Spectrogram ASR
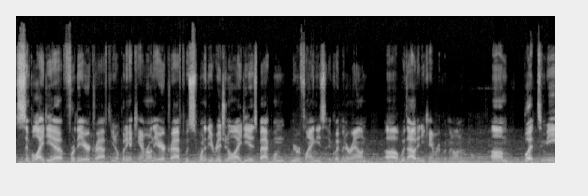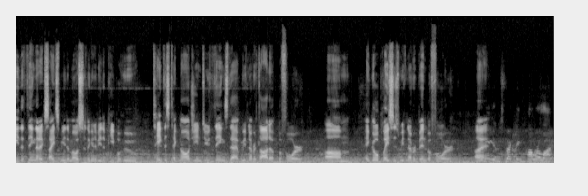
simple idea for the aircraft. You know, putting a camera on the aircraft was one of the original ideas back when we were flying these equipment around uh, without any camera equipment on them. Um, but to me, the thing that excites me the most are going to be the people who take this technology and do things that we've never thought of before, um, and go places we've never been before. Uh, inspecting power lines.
